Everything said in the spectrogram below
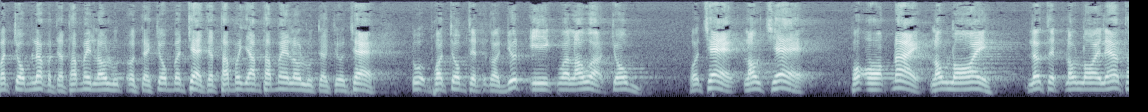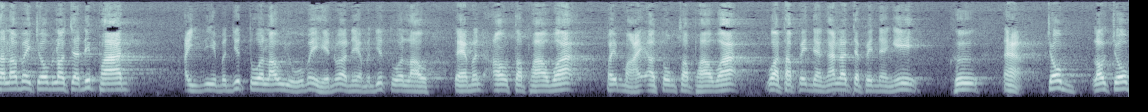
มันจมแล้วก็จะทำให้เราหลุดออกจากจมมันแช่จะทำพยายามทำให้เราหลุดจากจมแช่ตัวพอจมเสร็จก็ยึดอีกว่าเราอะจม พอแช่เราแช่ พอออกได้เราลอย แล้วเสร็จเราลอยแล้ว ถ้าเราไม่จมเราจะนิพพานไอ้นี่มันยึดตัวเราอยู่ไม่เห็นว่าเนี่ยมันยึดตัวเรา แต่มันเอาสภาวะไปหมายเอาตรงสภาวะ ว่าถ้าเป็นอย่างนั้นเราจะเป็นอย่างนี้ คืออะจมเราจม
